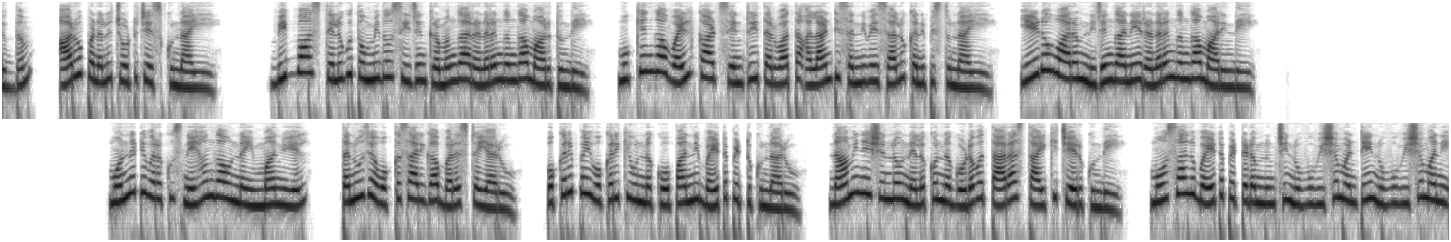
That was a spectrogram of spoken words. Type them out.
యుద్ధం ఆరోపణలు చోటు చేసుకున్నాయి. బిగ్ బాస్ తెలుగు తొమ్మిదో సీజన్ క్రమంగా రణరంగంగా మారుతుంది. ముఖ్యంగా వైల్డ్ కార్డ్స్ ఎంట్రీ తర్వాత అలాంటి సన్నివేశాలు కనిపిస్తున్నాయి. ఏడో వారం నిజంగానే రణరంగంగా మారింది. మొన్నటి వరకు స్నేహంగా ఉన్న ఇమ్మాన్యుయల్ తనూజ ఒక్కసారిగా బరెస్టయ్యారు ఒకరిపై ఒకరికి ఉన్న కోపాన్ని బయటపెట్టుకున్నారు. నామినేషన్లో నెలకొన్న గొడవ తారాస్థాయికి చేరుకుంది. మోసాలు బయటపెట్టడం నుంచి నువ్వు విషం అంటే నువ్వు విషం అని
